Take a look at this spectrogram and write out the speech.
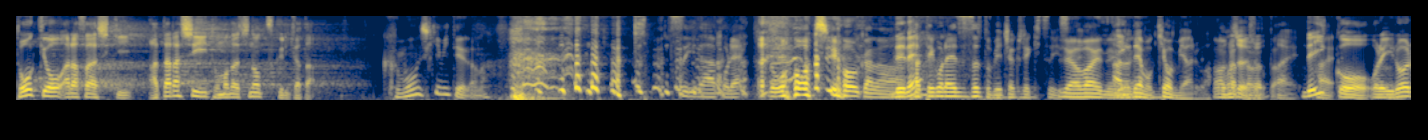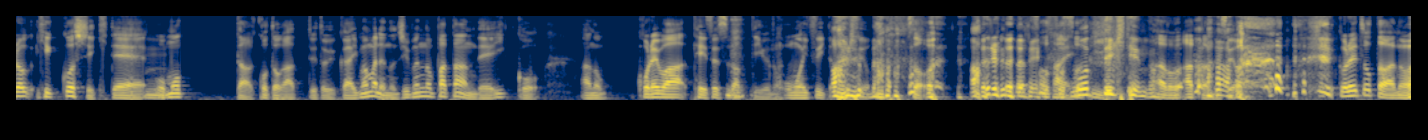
東京アラサー式新しい友達の作り方。苦問式みてえだな。きついなこれ。どうしようかな。でね。カテゴライズするとめちゃくちゃきついですね。やばいね。あのでも興味あるわ。わかった面白いでしょ？わかった。はい。ではい。一個俺いろいろ引っ越してきてうん。思ったことがあってというか今までの自分のパターンで一個あのこれは定説だっていうのを思いついたんですよ。そうあるんだね。そうそうそう持ってきてんの。あのあったんですよ。これちょっとあの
